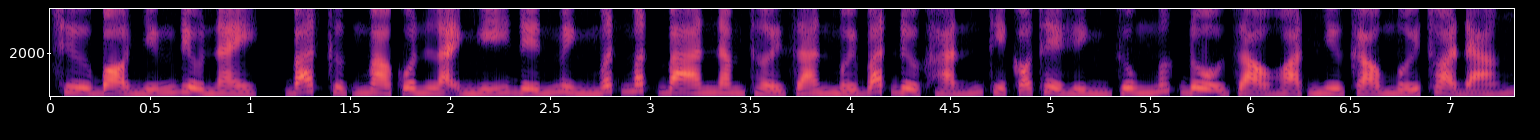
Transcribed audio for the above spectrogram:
Trừ bỏ những điều này, bát cực ma quân lại nghĩ đến mình mất mất 3 năm thời gian mới bắt được hắn thì có thể hình dung mức độ giảo hoạt như cáo mới thỏa đáng.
